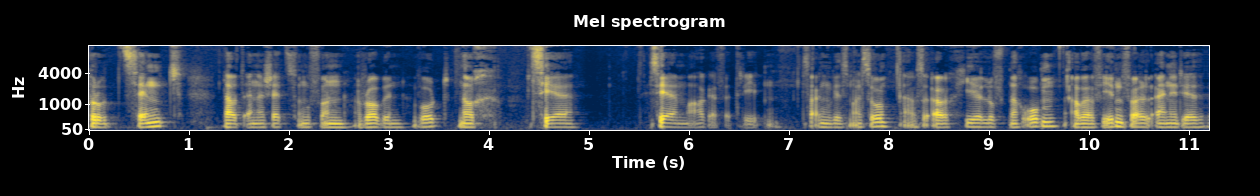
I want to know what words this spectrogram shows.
Prozent laut einer Schätzung von Robin Wood noch sehr sehr mager vertreten, sagen wir es mal so. Also auch hier Luft nach oben, aber auf jeden Fall eine der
